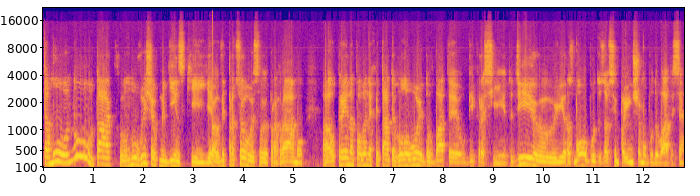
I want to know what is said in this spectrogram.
тому, ну так, ну вийшов Медінський, відпрацьовує свою програму. Україна повинна хитати головою, довбати у бік Росії. Тоді е, і розмова буде зовсім по-іншому будуватися.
